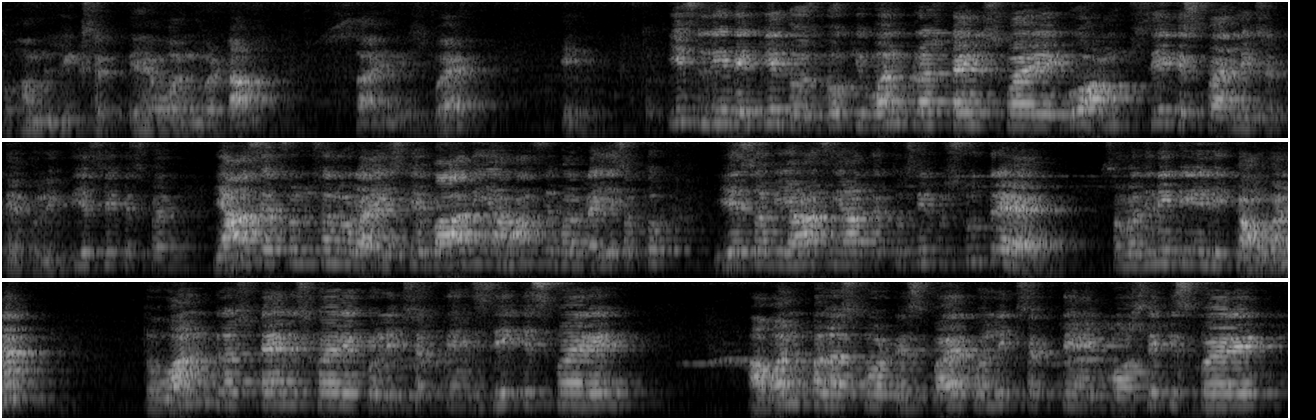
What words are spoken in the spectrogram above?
तो हम लिख सकते हैं वन बटा साइन स्क्वायर ए तो इसलिए देखिए दोस्तों कि one plus tan square A को हम सेक स्क्वायर लिख सकते हैं। तो लिख दिए सेक स्क्वायर यहाँ से अब सोल्यूशन हो रहा है। इसके बाद यहाँ से बन रहा है। ये सब तो ये सब यहाँ से यहाँ तक तो सिर्फ़ सूत्र है। समझने के लिए लिखा हुआ ना? तो one plus tan square A को लिख सकते हैं। Sec square A one plus cot square को लिख सकते हैं। Cosec square A.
